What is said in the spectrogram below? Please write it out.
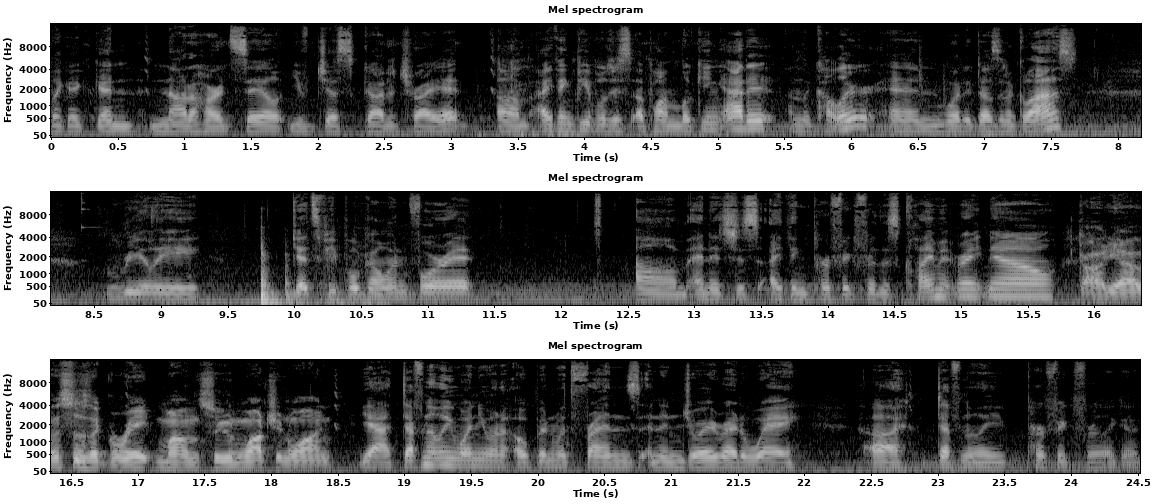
like again not a hard sale. You've just got to try it. Um, i think people just upon looking at it and the color and what it does in a glass really gets people going for it. Um, and it's just i think perfect for this climate right now. God, yeah, this is a great monsoon watching wine. yeah definitely one you want to open with friends and enjoy right away. Uh, definitely perfect for like a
